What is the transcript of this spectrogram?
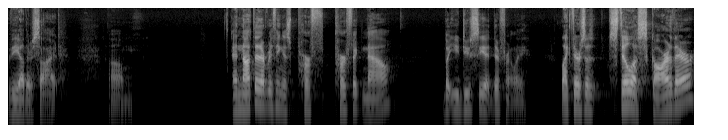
the other side. Um, and not that everything is perf- perfect now, but you do see it differently. Like there's a, still a scar there,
